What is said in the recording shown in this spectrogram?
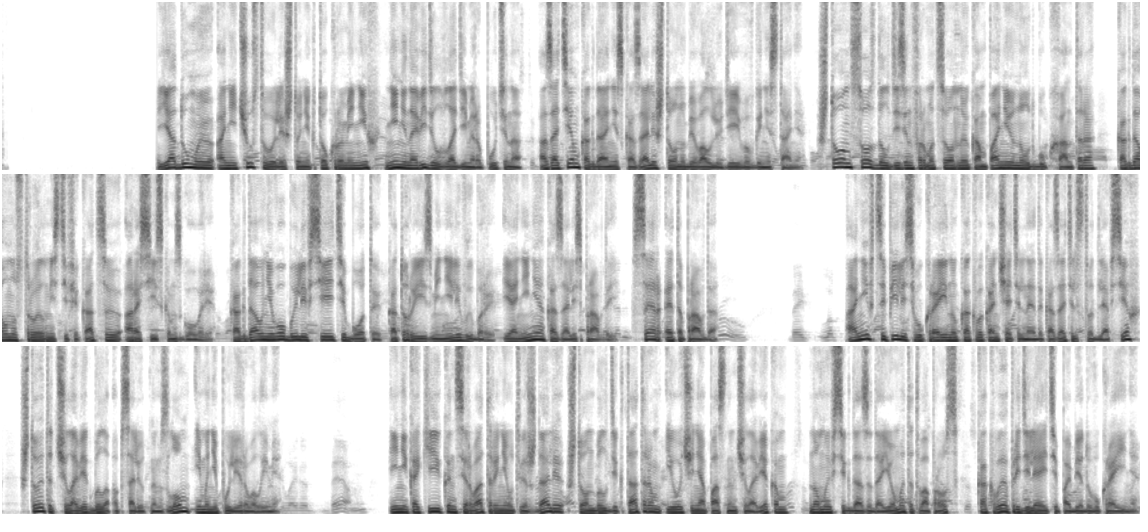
Я думаю, они чувствовали, что никто, кроме них, не ненавидел Владимира Путина, а затем, когда они сказали, что он убивал людей в Афганистане, что он создал дезинформационную кампанию «Ноутбук Хантера», когда он устроил мистификацию о российском сговоре, когда у него были все эти боты, которые изменили выборы, и они не оказались правдой. Сэр, это правда. Они вцепились в Украину как в окончательное доказательство для всех, что этот человек был абсолютным злом и манипулировал ими. И никакие консерваторы не утверждали, что он был диктатором и очень опасным человеком, но мы всегда задаем этот вопрос, как вы определяете победу в Украине.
